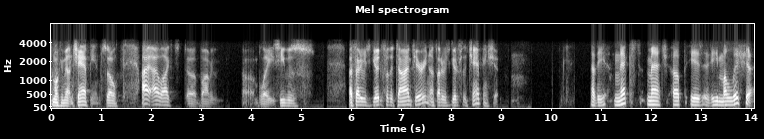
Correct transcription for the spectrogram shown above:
Smoky Mountain champion. So I, I liked uh, Bobby uh, Blaze. He was I thought he was good for the time period, and I thought he was good for the championship. Now, the next match up is the Militia,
